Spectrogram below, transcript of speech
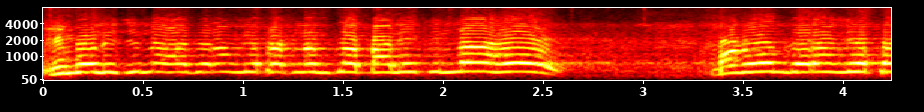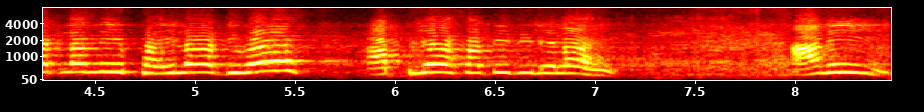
हिंगोली जिल्हा हा जरांगे पाटलांचा बाले किल्ला आहे. म्हणून जरांगे पाटलांनी पहिला दिवस आपल्यासाठी दिलेला आहे. आणि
